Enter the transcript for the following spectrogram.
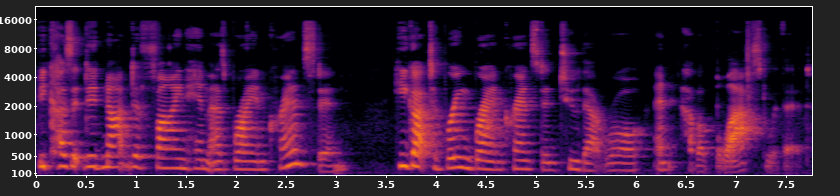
because it did not define him as Bryan Cranston. He got to bring Bryan Cranston to that role and have a blast with it.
